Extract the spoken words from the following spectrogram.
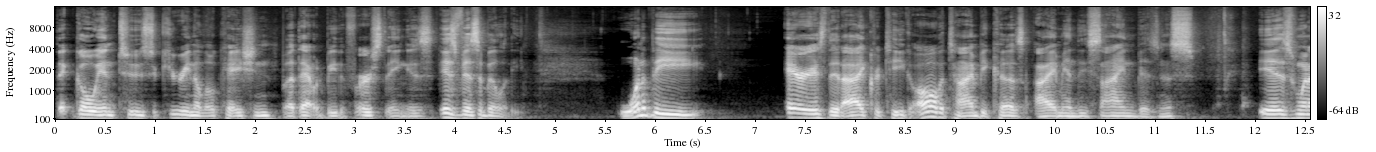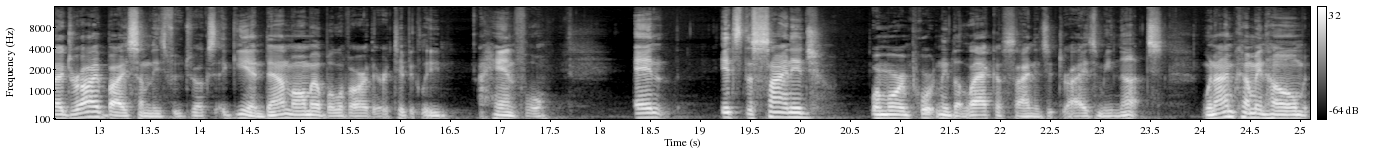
that go into securing a location, but that would be the first thing is is visibility. One of the areas that I critique all the time because I'm in the sign business is when I drive by some of these food trucks. Again, down Maumelle Boulevard, there are typically a handful, and it's the signage, or more importantly, the lack of signage that drives me nuts. When I'm coming home at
